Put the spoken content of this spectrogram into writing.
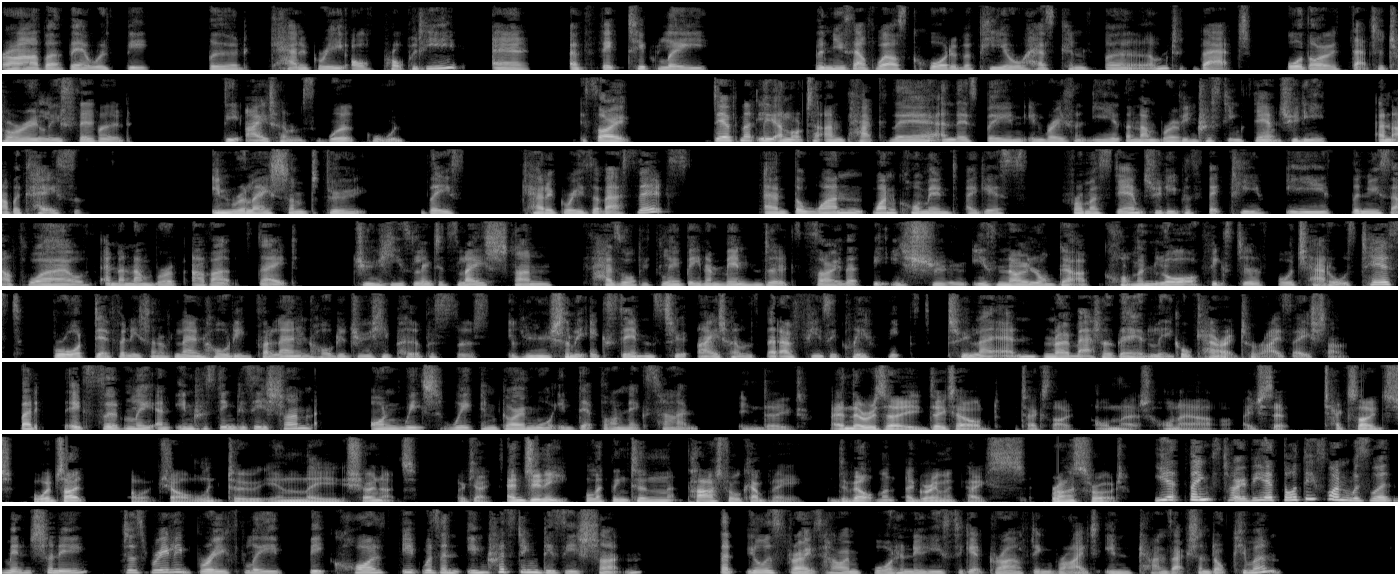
Rather, there was the third category of property and effectively the New South Wales Court of Appeal has confirmed that although statutorily severed, the items were good. So definitely a lot to unpack there. And there's been in recent years a number of interesting stamp duty and other cases in relation to these categories of assets. And the one, one comment, I guess, from a stamp duty perspective is the New South Wales and a number of other state duties legislation has obviously been amended so that the issue is no longer a common law fixtures or chattels test. Broad definition of landholding for landholder duty purposes it usually extends to items that are physically fixed to land, no matter their legal characterization. But it's certainly an interesting decision on which we can go more in depth on next time. Indeed. And there is a detailed tax note on that on our HSF tax notes website, which I'll link to in the show notes. Okay. And Jinny, Leppington Pastoral Company development agreement case. Run us through it. Yeah, thanks, Toby. I thought this one was worth mentioning just really briefly because it was an interesting decision that illustrates how important it is to get drafting right in transaction documents.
